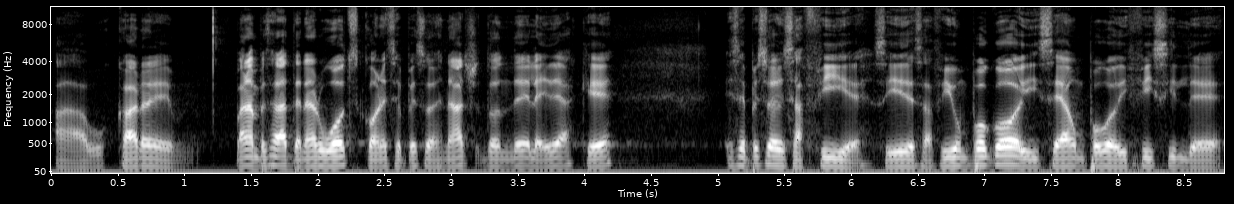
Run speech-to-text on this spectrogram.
a buscar, eh, van a empezar a tener watts con ese peso de snatch, donde la idea es que ese peso desafíe, ¿sí? Desafíe un poco y sea un poco difícil de,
